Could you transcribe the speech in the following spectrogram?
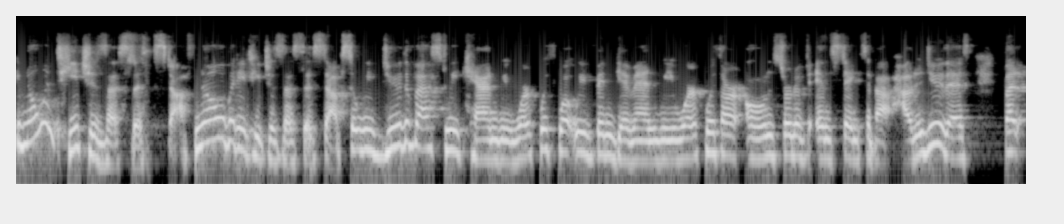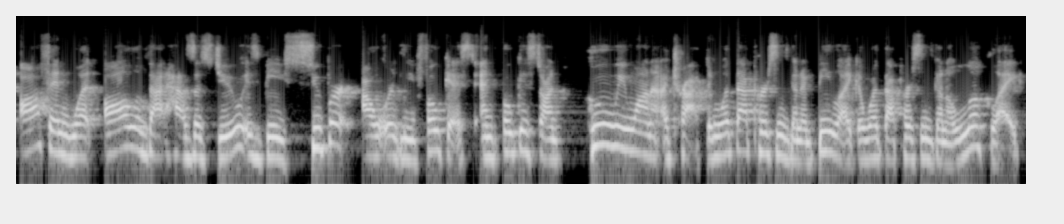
no one teaches us this stuff. Nobody teaches us this stuff. So we do the best we can. We work with what we've been given. We work with our own sort of instincts about how to do this. But often, what all of that has us do is be super outwardly focused and focused on who we want to attract and what that person's going to be like and what that person's going to look like.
